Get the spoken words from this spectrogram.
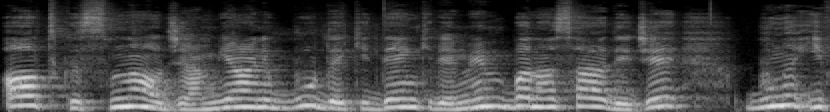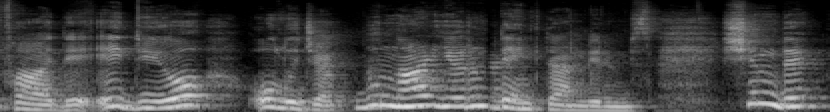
alt kısmını alacağım. Yani buradaki denklemim bana sadece bunu ifade ediyor olacak. Bunlar yarım denklemlerimiz. Şimdi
